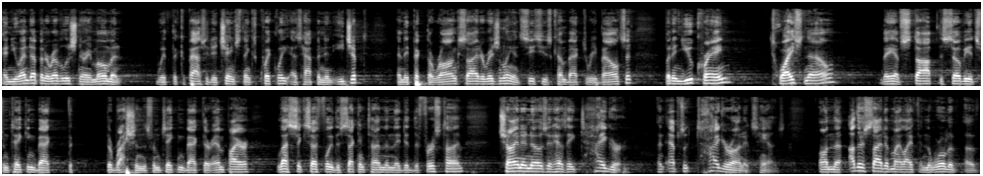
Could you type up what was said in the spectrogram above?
And you end up in a revolutionary moment with the capacity to change things quickly, as happened in Egypt, and they picked the wrong side originally, and Sisi has come back to rebalance it. But in Ukraine, twice now, they have stopped the Soviets from taking back the, the Russians from taking back their empire, less successfully the second time than they did the first time. China knows it has a tiger, an absolute tiger on its hands. On the other side of my life, in the world of, of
